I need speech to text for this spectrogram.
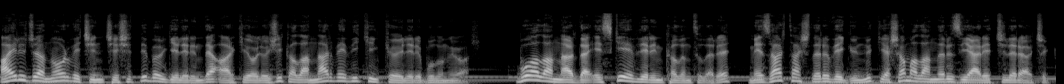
Ayrıca Norveç'in çeşitli bölgelerinde arkeolojik alanlar ve Viking köyleri bulunuyor. Bu alanlarda eski evlerin kalıntıları, mezar taşları ve günlük yaşam alanları ziyaretçilere açık.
